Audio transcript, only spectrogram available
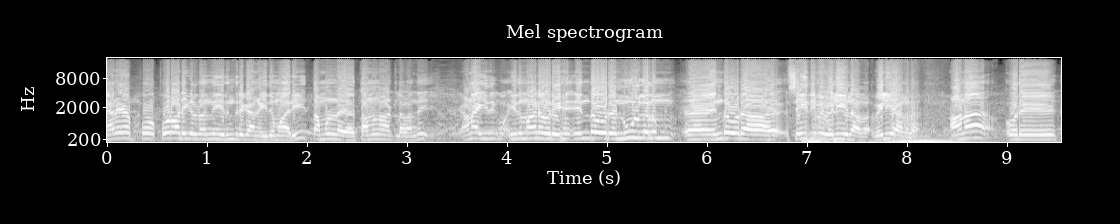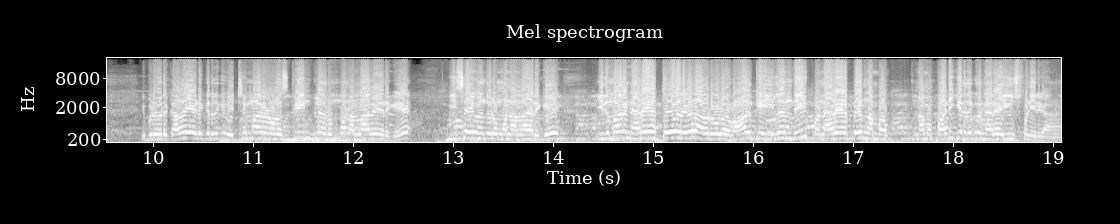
நிறைய போ போராளிகள் வந்து இருந்திருக்காங்க இது மாதிரி தமிழ் தமிழ்நாட்டில் வந்து. ஆனால் இது இது மாதிரி ஒரு எந்த ஒரு நூல்களும் எந்த ஒரு செய்தியுமே வெளியிலாக வெளியாகலை. ஆனால் ஒரு இப்படி ஒரு கதை எடுக்கிறதுக்கு வெற்றிமாறனோட ஸ்க்ரீன் பிளே ரொம்ப நல்லாவே இருக்குது இசை வந்து ரொம்ப நல்லா இருக்கு இது மாதிரி நிறைய தோழர்கள் அவர்களோட வாழ்க்கை இழந்து இப்போ நிறைய பேர் நம்ம நம்ம படிக்கிறதுக்கும் நிறைய யூஸ் பண்ணியிருக்காங்க.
